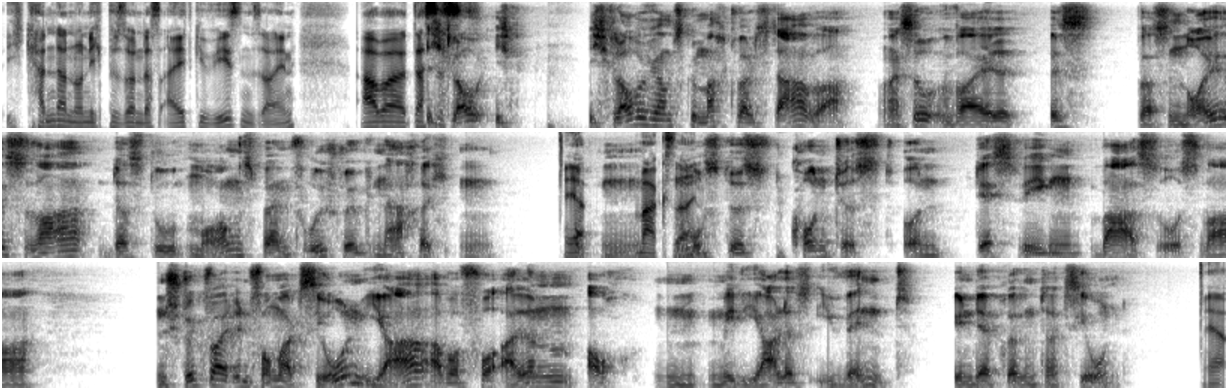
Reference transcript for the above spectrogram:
ich kann da noch nicht besonders alt gewesen sein. Aber das ich ist. Glaub, ich, ich glaube, wir haben es gemacht, weil es da war. Weißt du, weil es was Neues war, dass du morgens beim Frühstück Nachrichten ja, gucken mag sein. musstest, konntest. Und deswegen war es so. Es war ein Stück weit Information, ja, aber vor allem auch ein mediales Event in der Präsentation. Ja.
